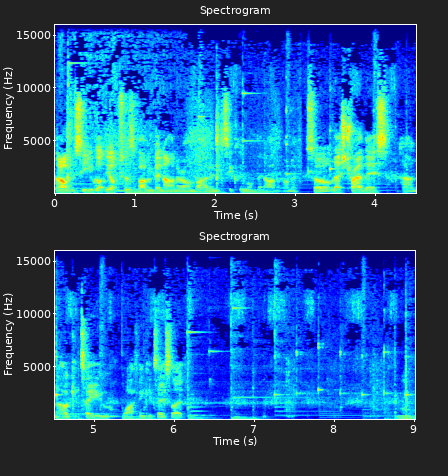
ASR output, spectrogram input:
And obviously you've got the options of having banana on, but I didn't particularly want banana on it. So let's try this, and I'll tell you what I think it tastes like. Mm.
